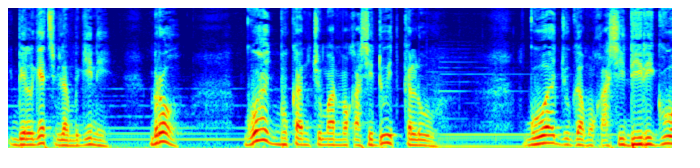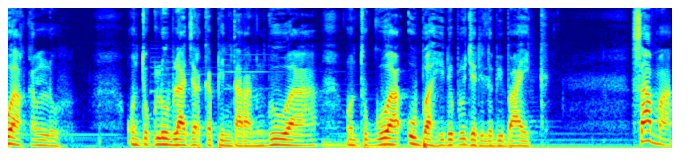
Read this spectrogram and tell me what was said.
Bill Gates bilang begini, bro, gue bukan cuma mau kasih duit ke lu, gue juga mau kasih diri gue ke lu. Untuk lu belajar kepintaran gue, untuk gue ubah hidup lu jadi lebih baik. Sama,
